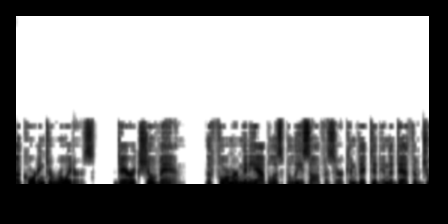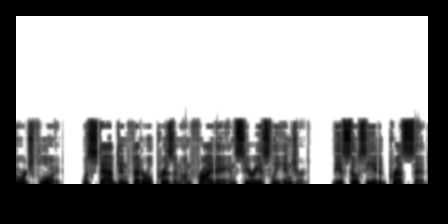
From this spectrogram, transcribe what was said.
According to Reuters, Derek Chauvin, the former Minneapolis police officer convicted in the death of George Floyd, was stabbed in federal prison on Friday and seriously injured, the Associated Press said,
